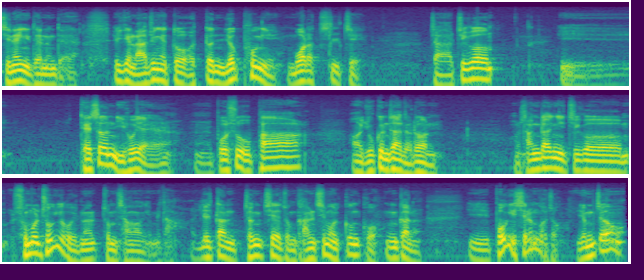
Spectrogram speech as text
진행이 되는데 이게 나중에 또 어떤 역풍이 몰아칠지 자 지금 이 대선 이후에 보수 우파 어, 유권자들은 상당히 지금 숨을 죽이고 있는 좀 상황입니다. 일단 정치에 좀 관심을 끊고, 그러니까는 이 보기 싫은 거죠. 염정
